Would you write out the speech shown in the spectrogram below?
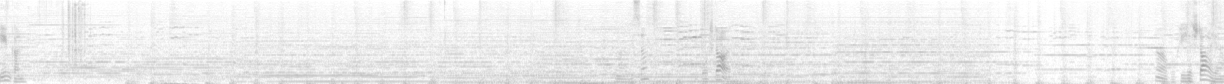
gehen kann. Stahl. Ah, wo kriege ich jetzt Stahl her?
